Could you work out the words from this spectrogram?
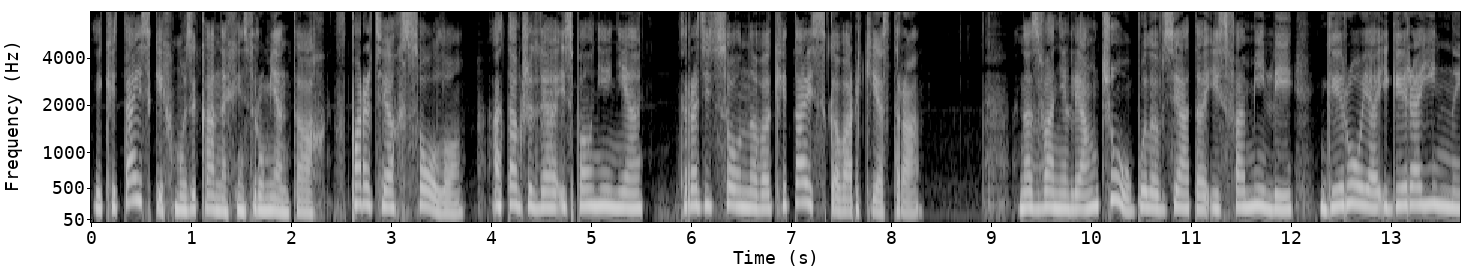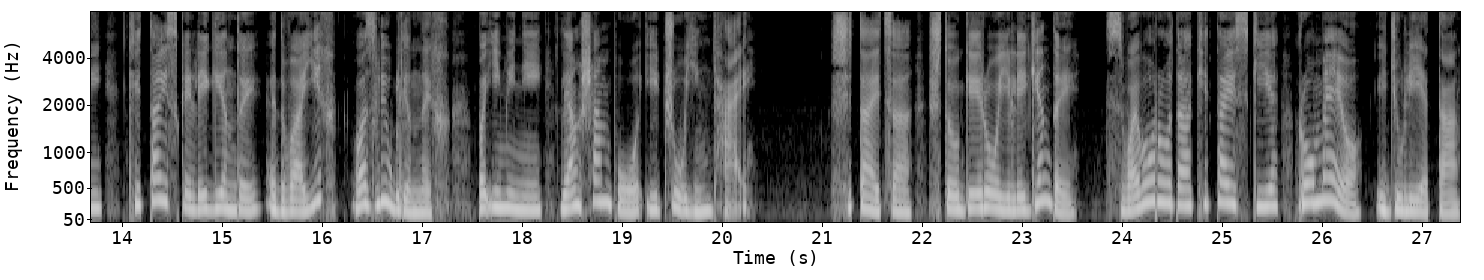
и китайских музыкальных инструментах в партиях соло, а также для исполнения традиционного китайского оркестра. Название Лянчу было взято из фамилии героя и героини китайской легенды двоих возлюбленных по имени Лян Шанбо и Чжу Интай. Считается, что герои легенды своего рода китайские Ромео и Джульетта.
